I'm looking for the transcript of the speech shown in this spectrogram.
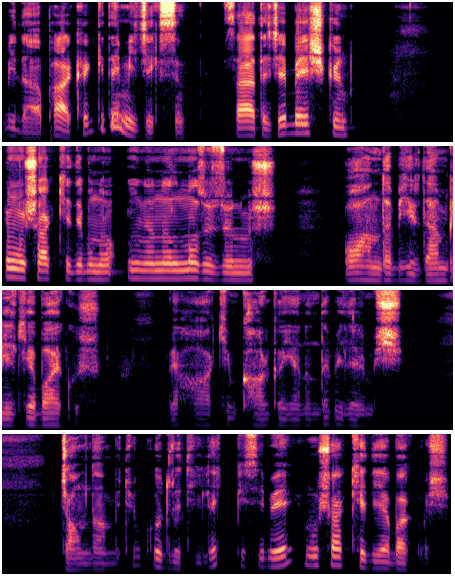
bir daha parka gidemeyeceksin. Sadece beş gün. Yumuşak kedi bunu inanılmaz üzülmüş. O anda birden Bilge Baykuş ve hakim karga yanında belirmiş. Camdan bütün kudretiyle pisi ve yumuşak kediye bakmış.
